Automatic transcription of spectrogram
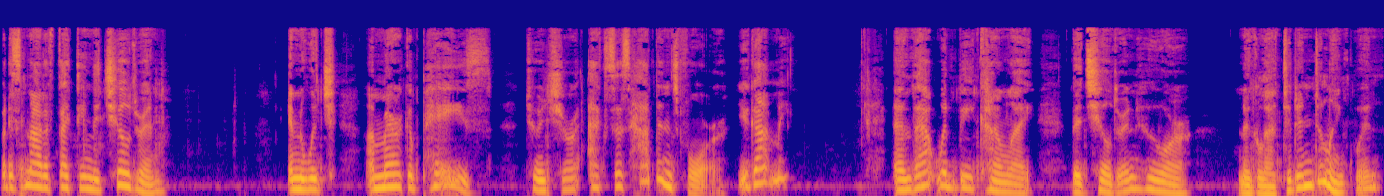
but it's not affecting the children in which America pays to ensure access happens for. You got me? And that would be kind of like the children who are neglected and delinquent.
